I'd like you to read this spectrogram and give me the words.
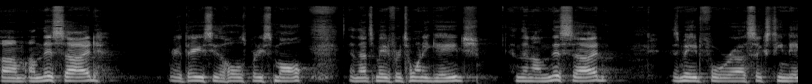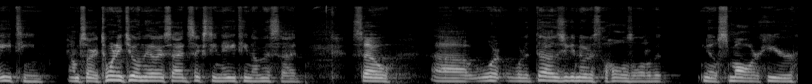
um, on this side, right there, you see the hole's pretty small, and that's made for 20 gauge. And then on this side is made for uh, 16 to 18. I'm sorry, 22 on the other side, 16 18 on this side. So uh, what, what it does, you can notice the hole's a little bit, you know, smaller here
